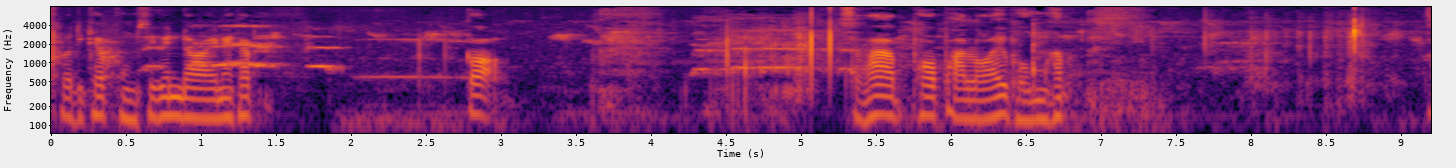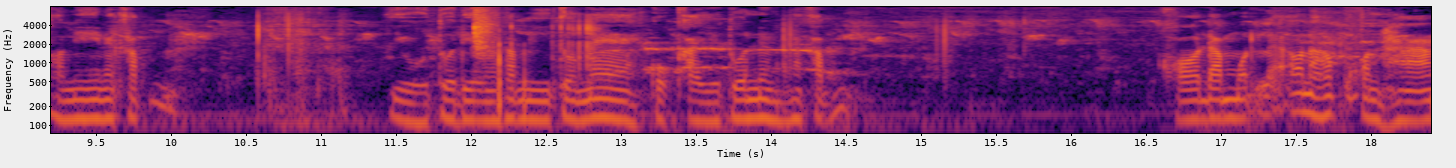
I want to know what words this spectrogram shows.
สวัสดีครับ ผมซีเว่นดอยนะครับ ก็ สภาพพ่อปลาร้อยผมครับ ตอนนี้นะครับ อยู่ตัวเดียวนะครับ มีตัวแม่กกไข่อยู่ตัวหนึ่งนะครับ คอดำหมดแล้วนะครับขนหาง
